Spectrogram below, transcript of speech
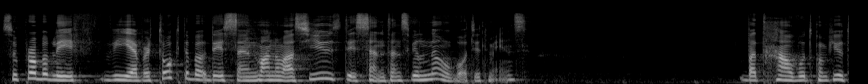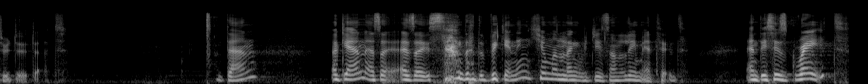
So probably if we ever talked about this and one of us used this sentence, we'll know what it means. But how would computer do that? Then, again, as I, as I said at the beginning, human language is unlimited. And this is great.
